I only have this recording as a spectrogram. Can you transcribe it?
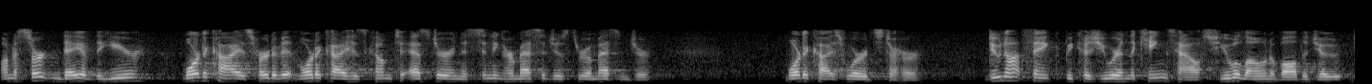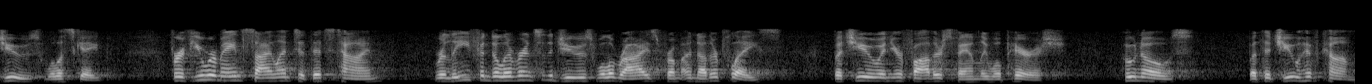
on a certain day of the year. Mordecai has heard of it. Mordecai has come to Esther and is sending her messages through a messenger. Mordecai's words to her Do not think because you are in the king's house, you alone of all the Jews will escape. For if you remain silent at this time, Relief and deliverance of the Jews will arise from another place, but you and your father's family will perish. Who knows but that you have come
